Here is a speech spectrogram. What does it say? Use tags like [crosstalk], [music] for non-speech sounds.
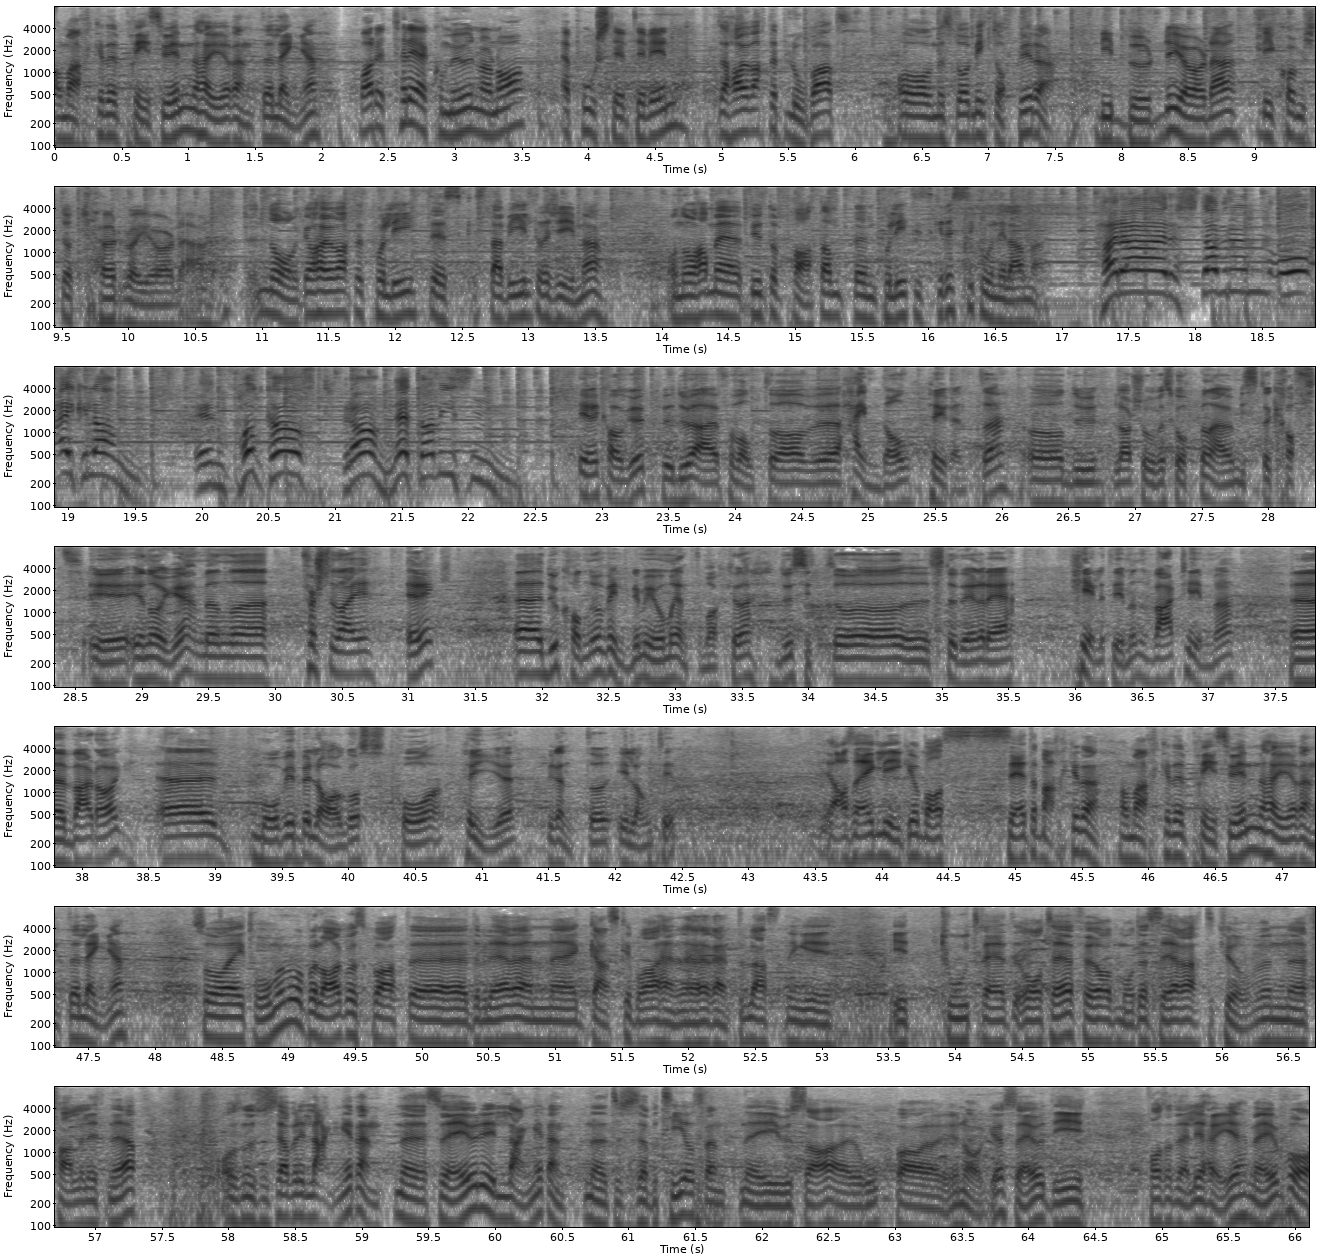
og markedet priser jo inn høye renter lenge. Bare tre kommuner nå er positive til vind. Det har jo vært et blodbad, og vi står midt oppi det. De burde gjøre det, de kommer ikke til å tørre å gjøre det. Norge har jo vært et politisk stabilt regime, og nå har vi begynt å prate om den politiske risikoen i landet. Her er Stavrum og Eikeland, en podkast fra Nettavisen. Erik Hagerup, du er forvalter av eh, Heimdal høyrente. Og du, Lars Ove Skorpen, er jo mister kraft i, i Norge. Men uh, først til deg, Erik. Uh, du kan jo veldig mye om rentemarkedet. Du sitter og studerer det hele timen, hver time, uh, hver dag. må vi belage oss på høye renter i lang tid? Ja, altså Jeg liker jo bare å se til markedet, og markedet priser jo inn høye renter lenge. Så jeg tror vi må belage oss på at uh, det blir en uh, ganske bra rentebelastning i, i to-tre år til, før vi ser at kurven uh, faller litt ned. Og Hvis du ser på de lange rentene, så er jo de lange rentene hvis du ser på tiårsrentene i USA, Europa og Norge, så er jo de fortsatt veldig høye. Vi er jo på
